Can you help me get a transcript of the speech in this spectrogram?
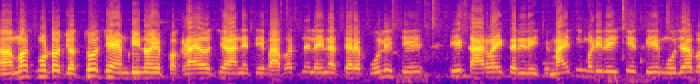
મસ્ત મોટો જથ્થો છે એમડી નો એ પકડાયો છે અને તે બાબતને લઈને અત્યારે પોલીસ છે એ કાર્યવાહી કરી રહી છે. માહિતી મળી રહી છે તે મુજબ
